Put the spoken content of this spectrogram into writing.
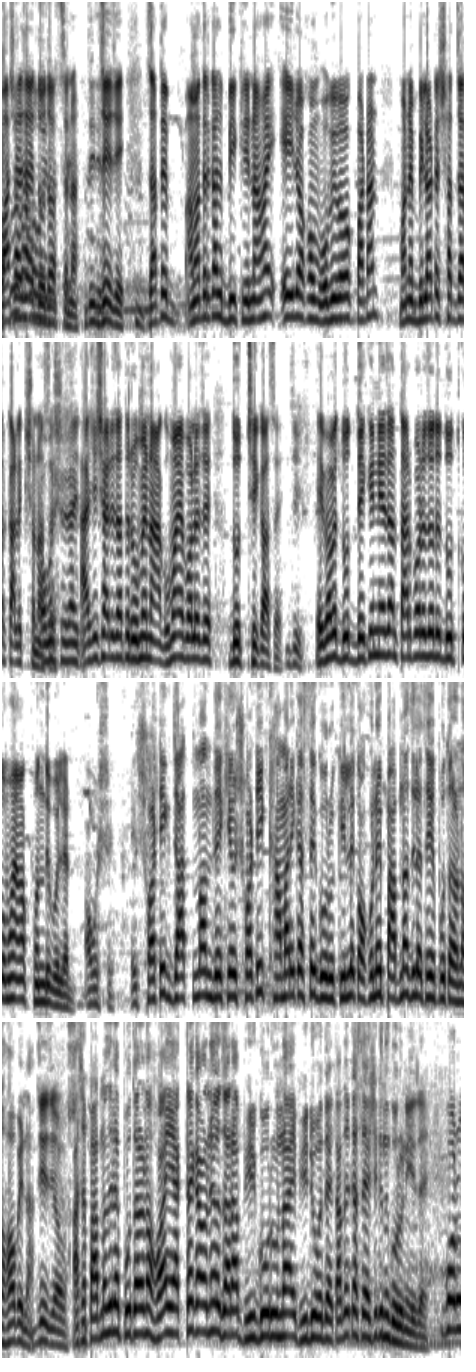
বাসায় যায় দুধ হচ্ছে না। জি, জি। যাতে আমাদের কাছে বিক্রি না হয় এই রকম অভিভাবক পাঠান মানে বিলাটের সাজ্জার কালেকশন আছে. আশি সারি যাতে রুমে না ঘুমায় বলে যে দুধ ঠিক আছে। এইভাবে দুধ দেখে নিয়ে যান তারপরে যদি দুধ কম হয় আমাকে ফোন দিয়ে বললেন অবশ্যই। সঠিক জাতমান দেখেও সঠিক খামারের কাছ থেকে গরু কিনলে কখনোই পাবনা জেলা থেকে প্রতারণা হবে না। জি জি আচ্ছা পাবনা জেলায় প্রতারণা হয় একটা কারণেও যারা গরু নাই ভিডিও দেয় তাদের কাছে এসে কিন্তু গরু নিয়ে যায়। গরু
